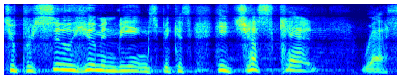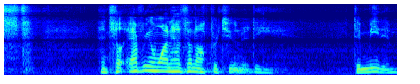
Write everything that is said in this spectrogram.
to pursue human beings because he just can't rest until everyone has an opportunity to meet him.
